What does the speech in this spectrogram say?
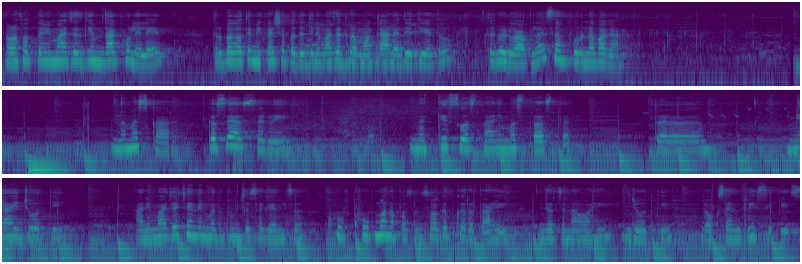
त्यामुळे फक्त मी माझ्याच गेम दाखवलेले आहेत. तर बघा तुम्ही कशा पद्धतीने माझा क्रमांक आला देत येतो. तर व्हिडिओ आपला संपूर्ण बघा. नमस्कार. कसे आहात सगळे? नक्कीच स्वस्त आणि मस्त असतात. तर मी आहे ज्योती. आणि माझ्या चॅनेलमध्ये तुमच्या सगळ्यांचं खूप खूप मनापासून स्वागत करत आहे. ज्याचं नाव आहे ज्योती डॉक्स अँड रेसिपीज.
